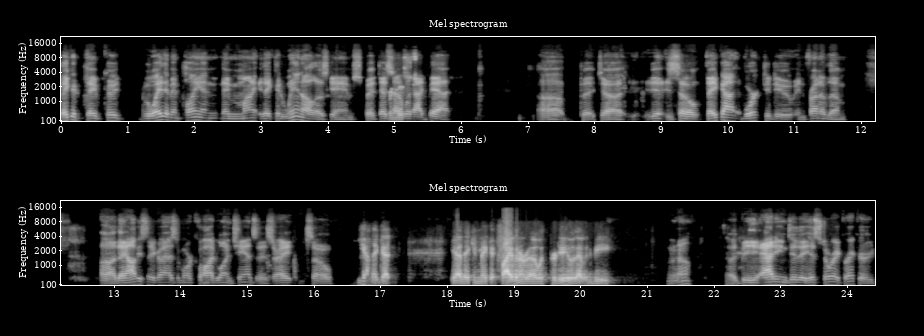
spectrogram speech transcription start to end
they could. They could. The way they've been playing, they might. They could win all those games, but that's right. not what I bet. Uh, but uh, so they've got work to do in front of them. Uh, they obviously are going to have some more quad one chances, right? So yeah, they got. Yeah, they can make it five in a row with Purdue. That would be. Well, that would be adding to the historic record.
